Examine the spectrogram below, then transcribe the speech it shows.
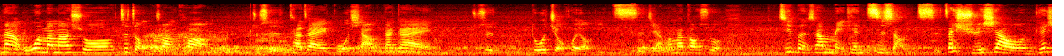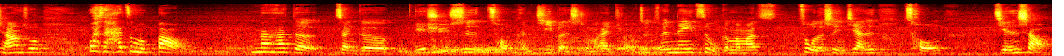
那我问妈妈说，这种状况就是他在国小大概就是多久会有一次这样？妈妈告诉我，基本上每天至少一次。在学校哦，你可以想象说，哇塞，他这么爆，那他的整个也许是从很基本事情开始调整。所以那一次我跟妈妈做的事情，竟然是从减少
